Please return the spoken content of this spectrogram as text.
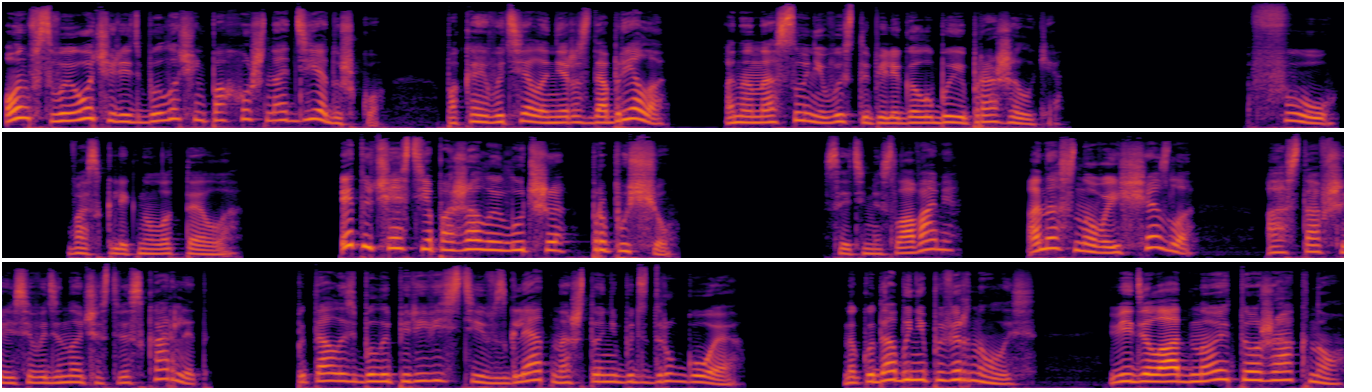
Он, в свою очередь, был очень похож на дедушку, пока его тело не раздобрело, а на носу не выступили голубые прожилки. «Фу!» — воскликнула Телла. «Эту часть я, пожалуй, лучше пропущу». С этими словами она снова исчезла, а оставшаяся в одиночестве Скарлетт пыталась было перевести взгляд на что-нибудь другое, но куда бы ни повернулась, видела одно и то же окно.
